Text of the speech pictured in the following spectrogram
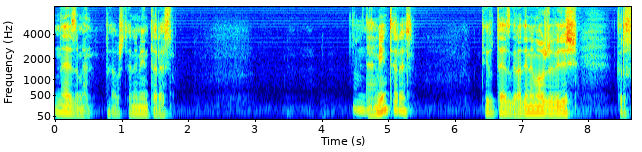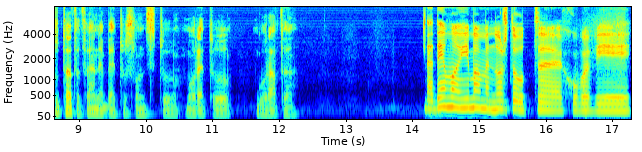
не е за мен. Това още не ми е интересно. Да. Не ми е интересно. Ти до тези сгради не можеш да видиш красотата. Това е небето, слънцето, морето, гората. Да, да, има, имаме нужда от е, хубави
